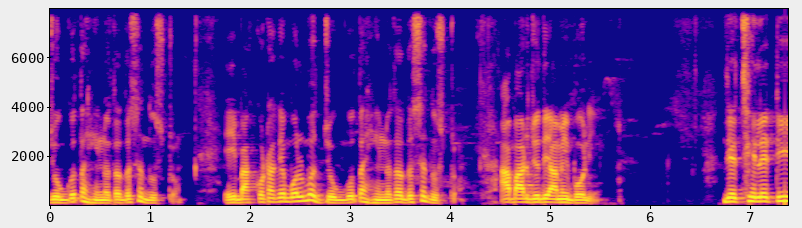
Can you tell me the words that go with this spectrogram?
যোগ্যতাহীনতা দোষে দুষ্ট। এই বাক্যটাকে বলব যোগ্যতাহীনতা দোষে দুষ্ট। আবার যদি আমি বলি যে ছেলেটি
